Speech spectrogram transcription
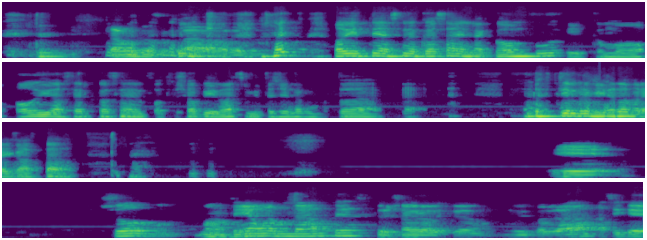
Estamos concentrados. Hoy estoy haciendo cosas en la compu y como odio hacer cosas en Photoshop y demás, se me está yendo como toda. Siempre mirando para el costado. Eh, yo, bueno, tenía una pregunta antes, pero ya creo que quedó muy colgada, así que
